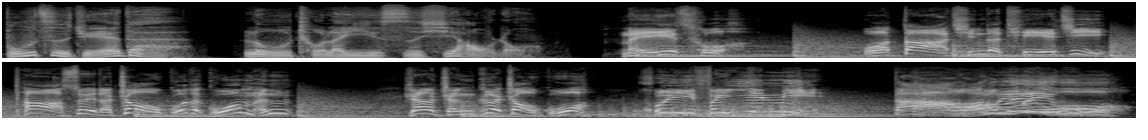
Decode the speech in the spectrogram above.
不自觉地露出了一丝笑容。没错。我大秦的铁骑踏碎了赵国的国门，让整个赵国灰飞烟灭。大王威武！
